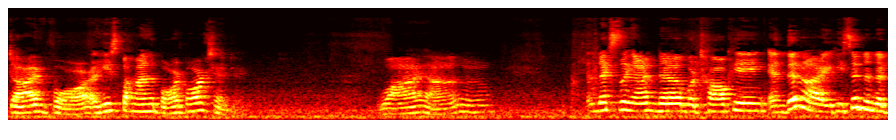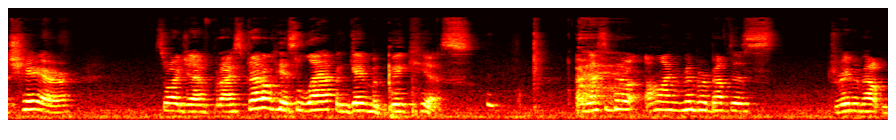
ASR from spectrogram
dive bar, and he's behind the bar bartending. Why? I don't know. And next thing I know, we're talking, and then I he's sitting in a chair. Sorry, Jeff, but I straddled his lap and gave him a big kiss. And that's about all I remember about this dream about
